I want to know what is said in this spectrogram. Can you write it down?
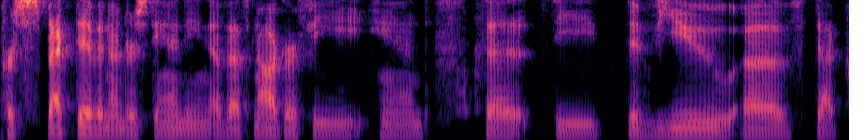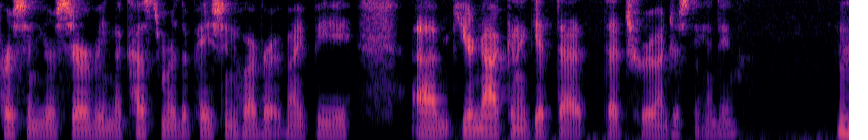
perspective and understanding of ethnography and the the the view of that person you're serving, the customer, the patient, whoever it might be, um, you're not going to get that that true understanding, hmm.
